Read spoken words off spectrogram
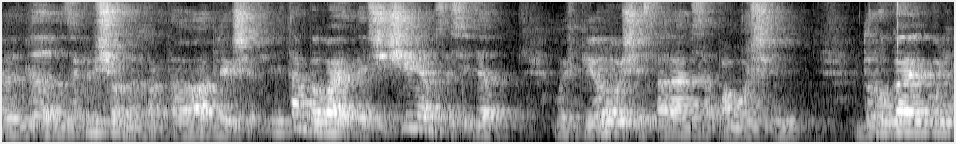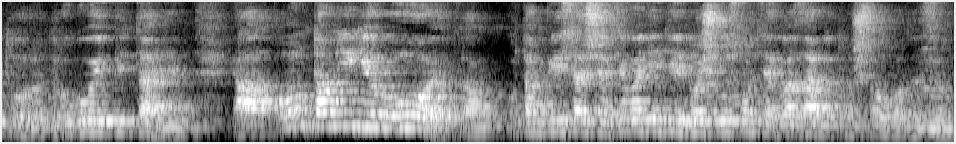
э, для заключенных как-то облегчить. И там бывает и чеченцы сидят, мы в первую очередь стараемся помочь им. Другая культура, другое питание. А он там не герой, там, там 50 человек, и в один день ночью уснуть, я глаза выкнут, что угодно сделал.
